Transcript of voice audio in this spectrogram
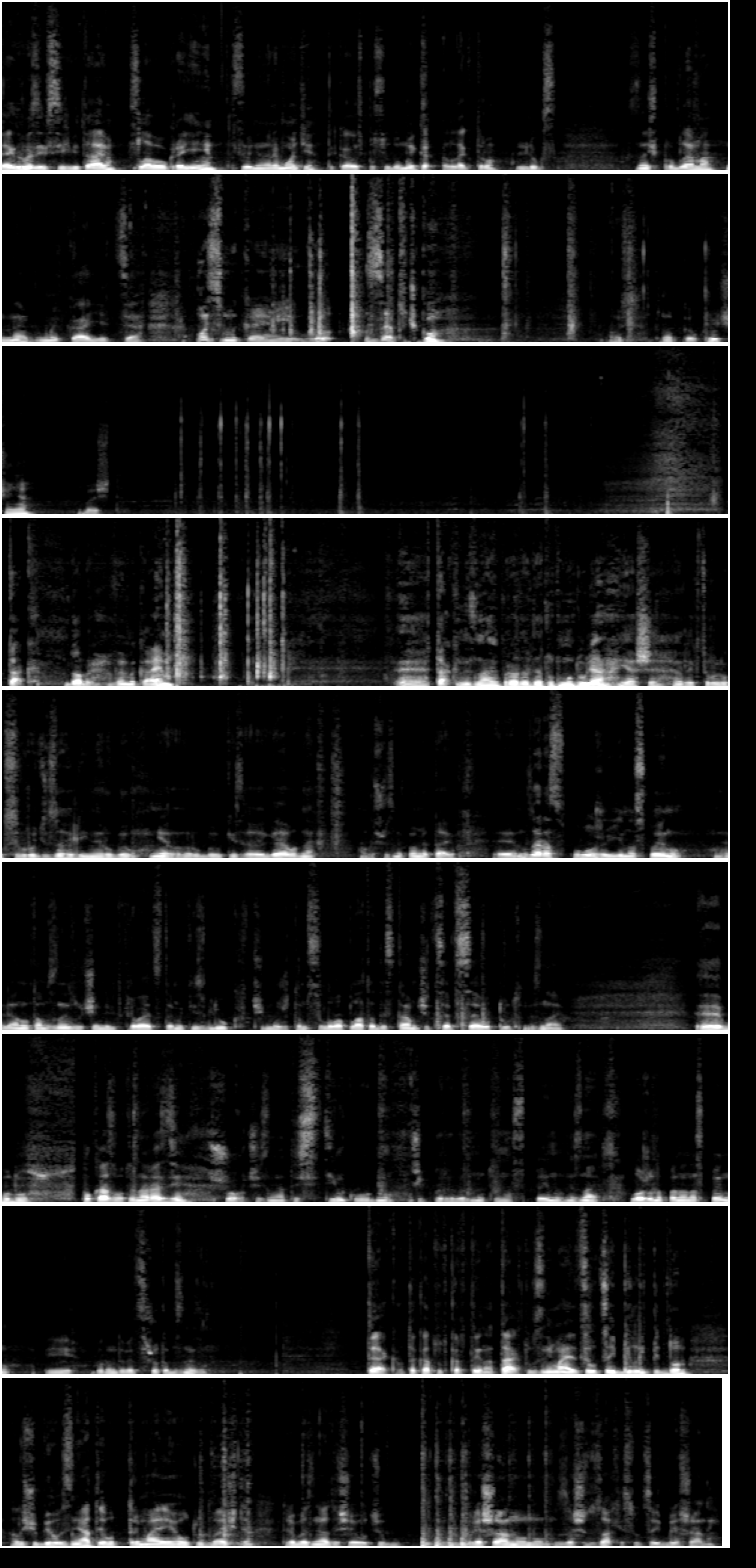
Так, друзі, всіх вітаю! Слава Україні! Сьогодні на ремонті така ось посудомийка Electrolux. Значить, проблема не вмикається. Ось вмикаємо її в розеточку. Ось кнопка включення. Бачите. Так, добре, вимикаємо. Е, так, не знаю, правда, де тут модуля. Я ще Electrolux вроді взагалі не робив. Ні, робив якийсь AEG одне, але щось не пам'ятаю. Е, ну, зараз положу її на спину. Гляну там знизу, чи не відкривається там якийсь люк, чи може там силова плата десь там, чи це все отут, не знаю. Е, буду показувати наразі, що, чи зняти стінку одну, чи перевернути на спину. Не знаю. Ложу, напевно, на спину і будемо дивитися, що там знизу. Так, отака тут картина. Так, тут знімається оцей білий піддон, але щоб його зняти, от тримає його тут, бачите, треба зняти ще оцю бляшану, ну, захист оцей бляшаний.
